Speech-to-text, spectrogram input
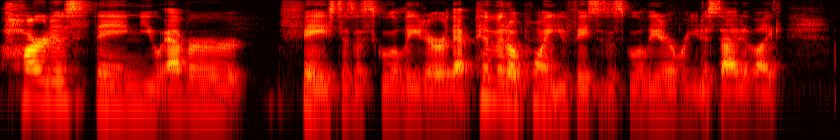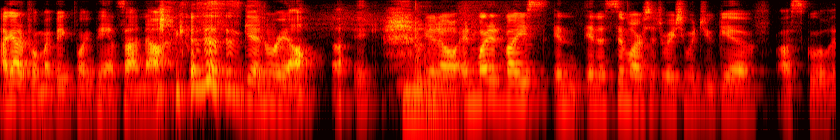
hardest thing you ever faced as a school leader, or that pivotal point you faced as a school leader where you decided, like, I got to put my big boy pants on now because this is getting real? like, you know, Mm-hmm. and what advice in in a similar situation would you give a school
